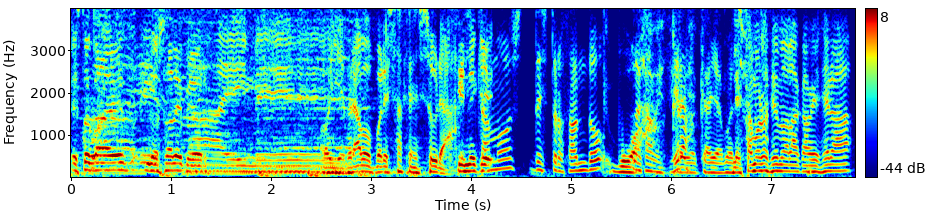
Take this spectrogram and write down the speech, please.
esto cada vez nos sale peor. Oye, bravo por esa censura. Tiene que- Estamos destrozando Buah, la cabecera. Calla, calla, macho. Le estamos haciendo a la cabecera.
